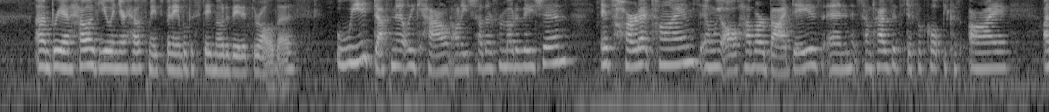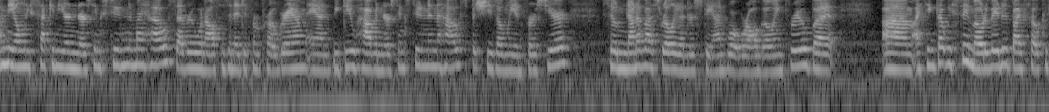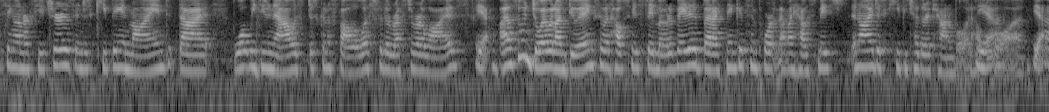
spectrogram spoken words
Um, Brienne, how have you and your housemates been able to stay motivated through all of this? We definitely count on each other for motivation. It's hard at times and we all have our bad days and sometimes it's difficult because I I'm the only second year nursing student in my house. Everyone else is in a different program and we do have a nursing student in the house, but she's only in first year. So none of us really understand what we're all going through, but um, I think that we stay motivated by focusing on our futures and just keeping in mind that what we do now is just going to follow us for the rest of our lives. Yeah. I also enjoy what I'm doing, so it helps me to stay motivated, but I think it's important that my housemates and I just keep each other accountable. It helps yeah. a lot. Yeah.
